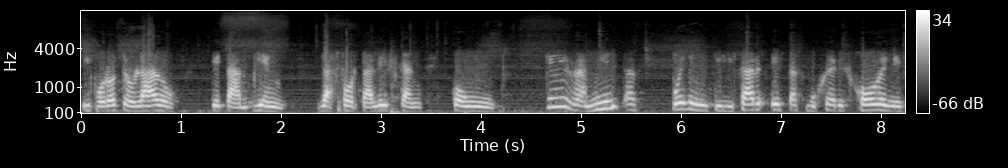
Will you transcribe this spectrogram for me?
y por otro lado que también las fortalezcan con qué herramientas pueden utilizar estas mujeres jóvenes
